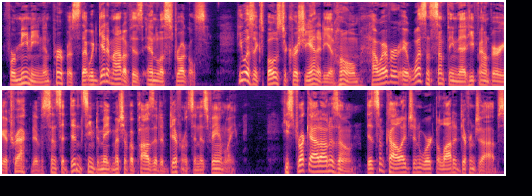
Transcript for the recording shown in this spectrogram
for meaning and purpose that would get him out of his endless struggles. He was exposed to Christianity at home, however, it wasn't something that he found very attractive since it didn't seem to make much of a positive difference in his family. He struck out on his own, did some college, and worked a lot of different jobs.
